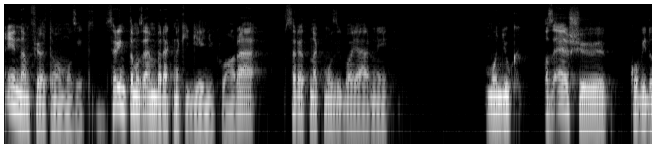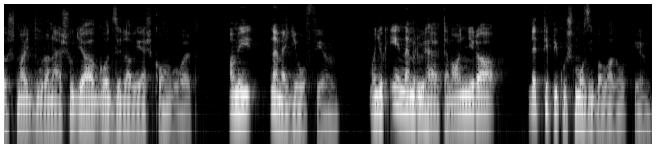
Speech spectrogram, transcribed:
Én nem féltem a mozit. Szerintem az embereknek igényük van rá, szeretnek moziba járni. Mondjuk az első covidos nagy duranás ugye a Godzilla vs. Kong volt ami nem egy jó film. Mondjuk én nem rüheltem annyira, de tipikus moziba való film.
